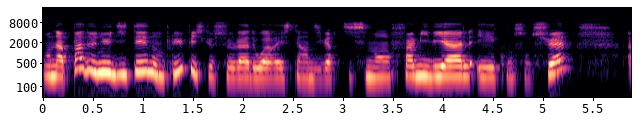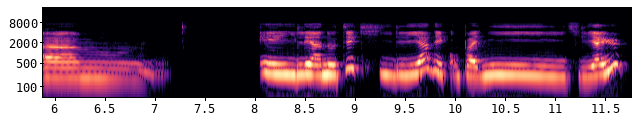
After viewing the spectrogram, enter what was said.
On n'a pas de nudité non plus, puisque cela doit rester un divertissement familial et consensuel. Euh, et il est à noter qu'il y a des compagnies, qu'il y a eu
